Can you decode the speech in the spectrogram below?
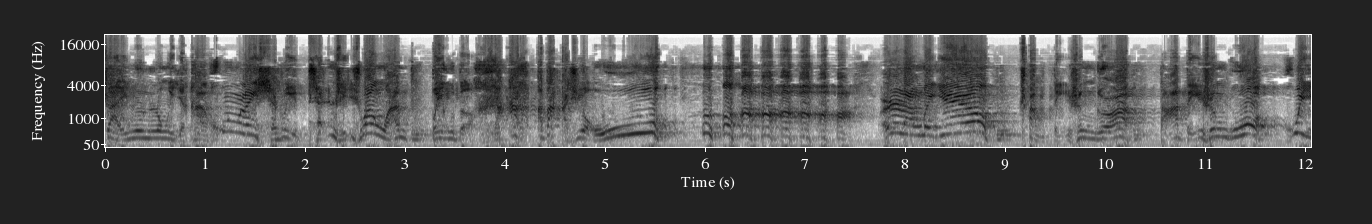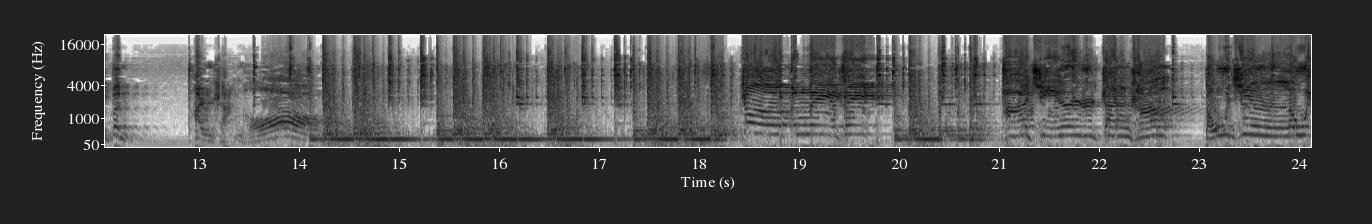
单云龙一看红雷血坠，天水玄关，不由得哈哈大笑。哈哈哈哈哈哈！二郎没赢，唱得胜歌，打得胜鼓，回奔盘山口。这个内贼。他今日战场都进了位，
